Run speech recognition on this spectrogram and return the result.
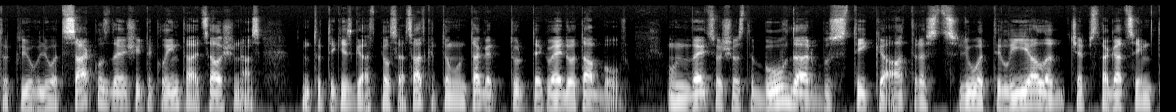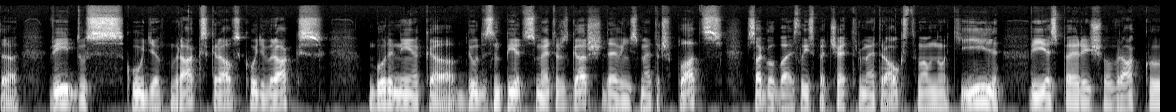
Tur kļuva ļoti sekls dēļ šī klintāja celšanās. Nu, tur tika izgāzta pilsētas atkritumi, un tagad tur tiek veidota apbūve. Un veicot šos būvdarbus, tika atrasts ļoti liela 14. gadsimta vidus kuģa vraks, kravas kuģa vraks, burinieka 25 metrus garš, 9 metrus plats, saglabājis līdz pat 4 metru augstumam no ķīļa. Bija iespēja arī šo vraku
